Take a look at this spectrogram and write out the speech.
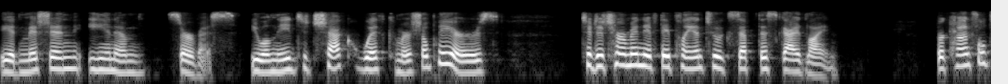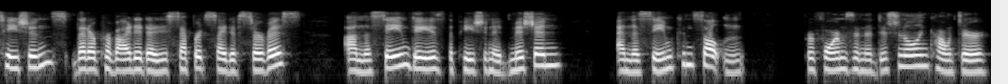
the admission E&M service. You will need to check with commercial payers to determine if they plan to accept this guideline. For consultations that are provided at a separate site of service on the same day as the patient admission and the same consultant performs an additional encounter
